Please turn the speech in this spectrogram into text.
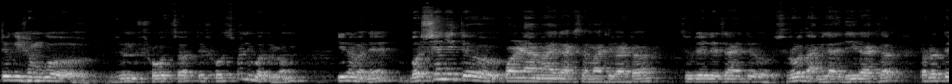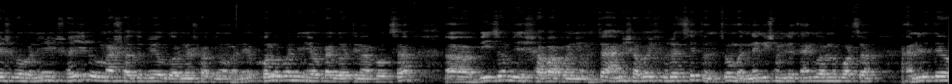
त्यो किसिमको जुन सोच छ त्यो सोच पनि बदलौँ। किनभने वर्षेनी त्यो परिणाम आइरहेको छ माथिबाट। सूर्यले चाहिँ त्यो स्रोत हामीलाई दिइरहेको छ। तर त्यसको पनि सही रूपमा सदुपयोग गर्न सक्यौँ भने खोलो पनि एउटा गतिमा पुग्छ। बिचौँ बिच सफा पनि हुन्छ। हामी सबै सुरक्षित हुन्छौँ भन्ने किसिमले चाहिँ गर्नुपर्छ। हामीले त्यो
